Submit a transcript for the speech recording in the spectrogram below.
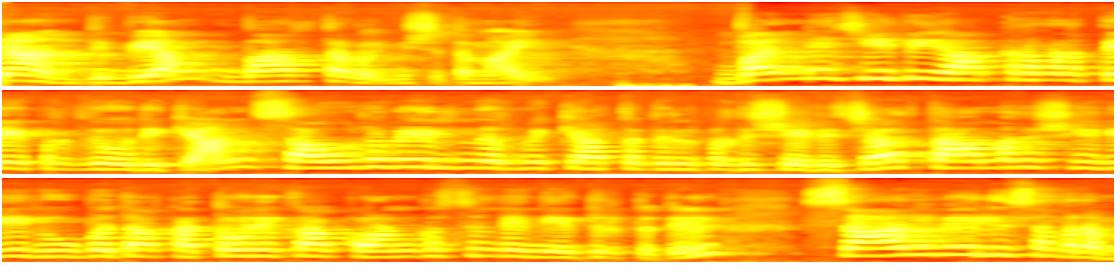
ഞാൻ ദിവ്യ വാർത്തകൾ വിശദമായി. വന്യജീവി ആക്രമണത്തെ പ്രതിരോധിക്കാൻ സൗരവേൽ നിർമ്മിക്കാത്തതിൽ പ്രതിഷേധിച്ച് താമരശ്ശേരി രൂപത കത്തോലിക്ക കോൺഗ്രസിന്റെ നേതൃത്വത്തിൽ സാരിവേലി സമരം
